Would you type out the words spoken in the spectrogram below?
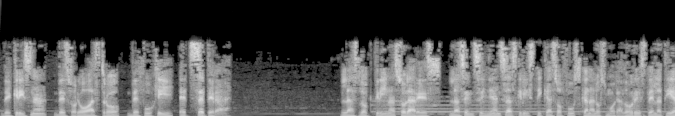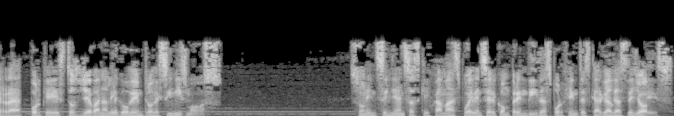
de Krishna, de Zoroastro, de Fuji, etc. Las doctrinas solares, las enseñanzas crísticas ofuscan a los moradores de la Tierra, porque estos llevan al ego dentro de sí mismos. Son enseñanzas que jamás pueden ser comprendidas por gentes cargadas de yoes.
